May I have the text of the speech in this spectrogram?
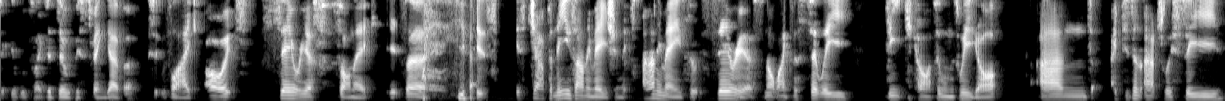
it looks like the dopest thing ever. it was like, oh, it's serious Sonic. It's a, yeah. it's it's Japanese animation. It's anime, so it's serious, not like the silly, DiC cartoons we got. And I didn't actually see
